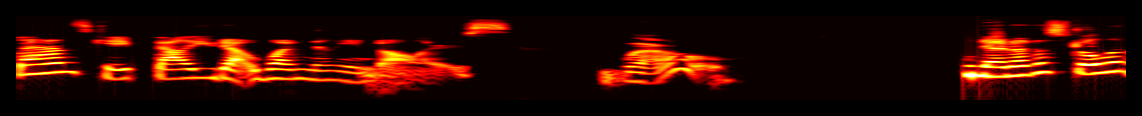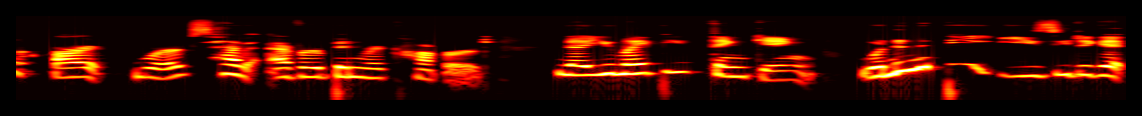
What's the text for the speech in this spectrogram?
landscape valued at $1 million. Wow. None of the stolen artworks have ever been recovered. Now, you might be thinking, wouldn't it be easy to get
